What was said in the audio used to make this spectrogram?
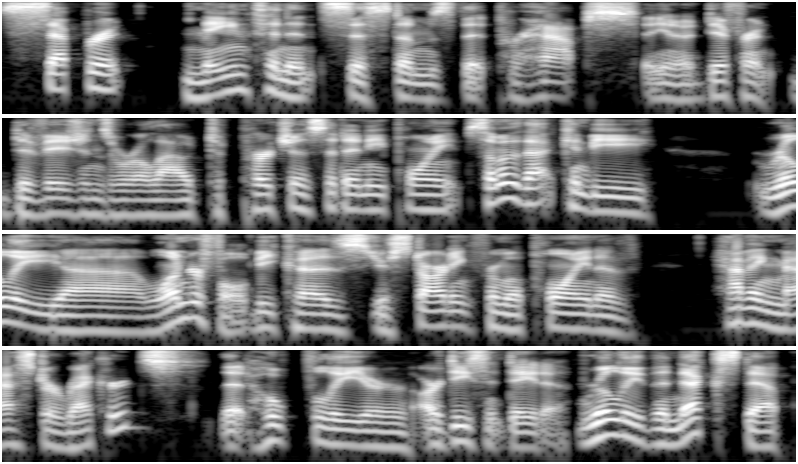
separate maintenance systems that perhaps you know different divisions were allowed to purchase at any point some of that can be really uh, wonderful because you're starting from a point of having master records that hopefully are, are decent data. Really, the next step,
